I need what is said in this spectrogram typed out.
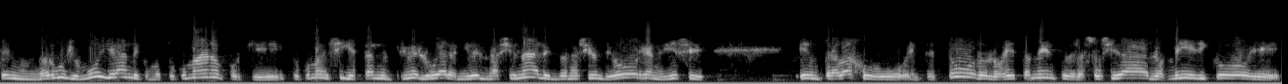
tengo un orgullo muy grande como tucumano porque Tucumán sigue estando en primer lugar a nivel nacional en donación de órganos y ese es un trabajo entre todos los estamentos de la sociedad, los médicos, eh,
